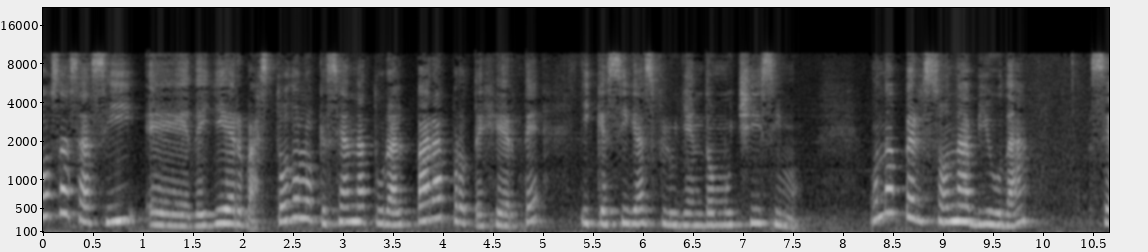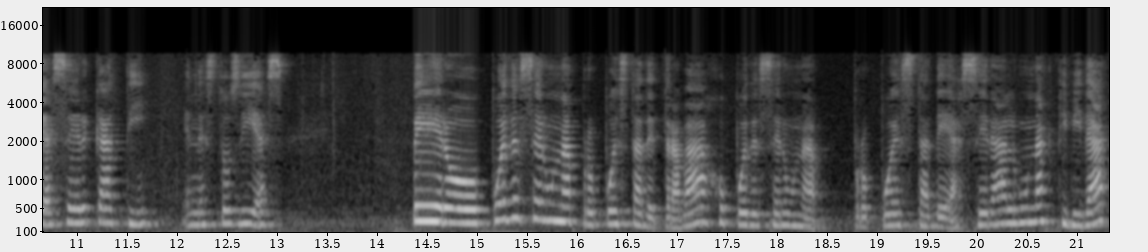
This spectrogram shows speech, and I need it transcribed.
cosas así eh, de hierbas, todo lo que sea natural para protegerte y que sigas fluyendo muchísimo. Una persona viuda se acerca a ti en estos días, pero puede ser una propuesta de trabajo, puede ser una propuesta de hacer alguna actividad.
